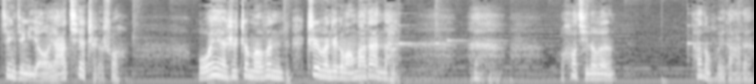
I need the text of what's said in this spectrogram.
静静咬牙切齿地说：“我也是这么问质问这个王八蛋的。”，我好奇地问，他怎么回答的？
